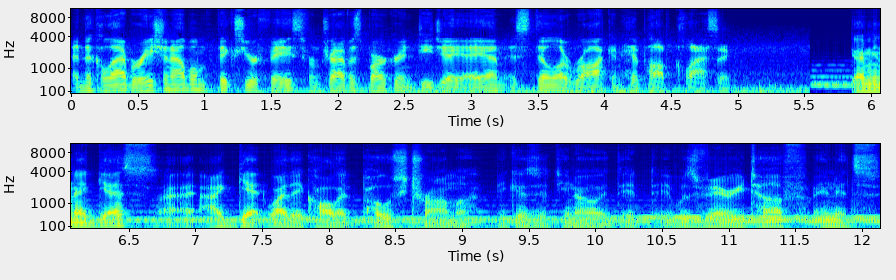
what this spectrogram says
And the collaboration album Fix Your Face from Travis Barker and DJ AM is still a rock and hip hop classic. I mean, I guess I, I get why they call it post trauma because it, you know, it, it, it was very tough and it's,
